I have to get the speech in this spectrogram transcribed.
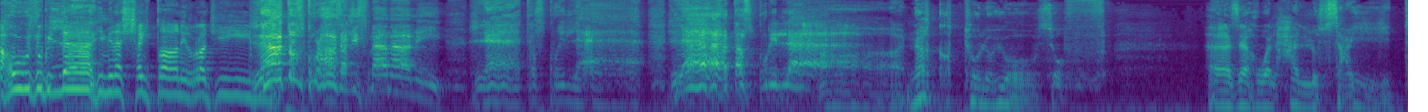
أعوذ بالله من الشيطان الرجيم. لا تذكر هذا الاسم أمامي. لا تذكر الله. لا تذكر الله. نقتل يوسف. هذا هو الحل السعيد.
